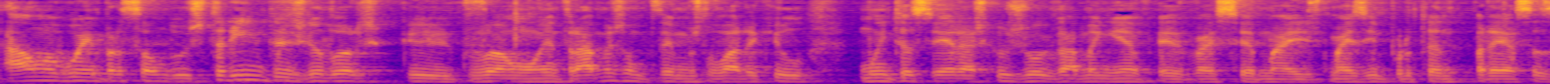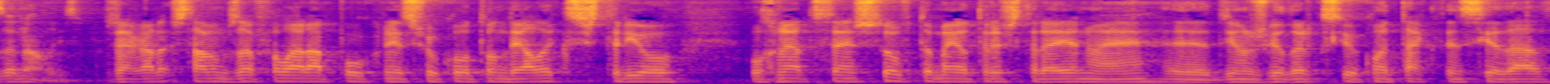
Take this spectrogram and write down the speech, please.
há uma boa impressão dos 30 jogadores que, que vão entrar, mas não podemos levar aquilo muito a sério. Acho que o jogo da manhã vai, vai ser mais, mais importante para essas análises. Já agora estávamos a falar há pouco nesse jogo com o Tondela que se estreou o Renato Sanches. Houve também outra estreia, não é? Eh, de um jogador que saiu com ataque de ansiedade,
